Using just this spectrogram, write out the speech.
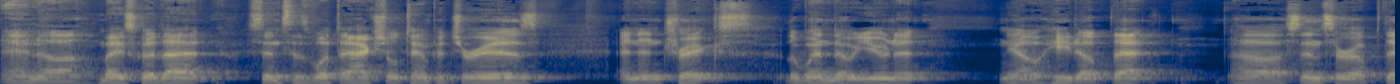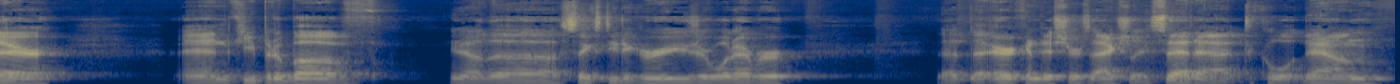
And uh, basically that senses what the actual temperature is and then tricks the window unit, you know, heat up that uh, sensor up there and keep it above, you know, the 60 degrees or whatever that the air conditioner is actually set at to cool it down.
